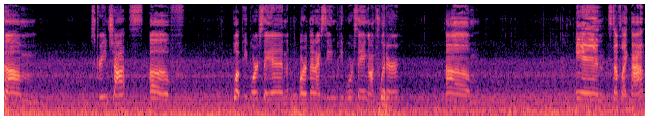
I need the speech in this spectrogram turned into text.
some screenshots of what people are saying or that I've seen people were saying on Twitter. Um, and stuff like that.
